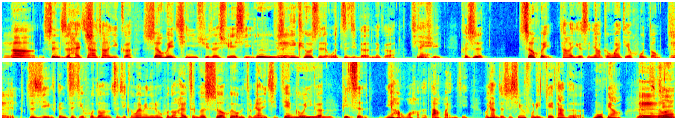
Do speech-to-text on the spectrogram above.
那甚至还加上一个社会情绪的学习，嗯，就是 EQ 是我自己的那个情绪，可是社会加了一个是你要跟外界互动，是自己跟自己互动，自己跟外面的人互动，还有整个社会，我们怎么样一起建构一个彼此你好我好的大环境？我想这是幸福里最大的目标。嗯。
